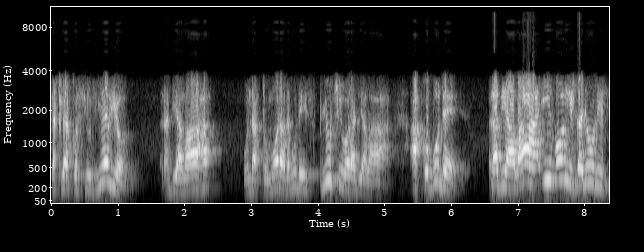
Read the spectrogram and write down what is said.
Dakle, ako si udjelio radi Allaha, onda to mora da bude isključivo radi Allaha. Ako bude radi Allaha i voliš da ljudi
